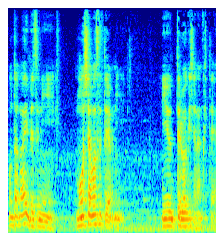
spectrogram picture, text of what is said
お互い別に申し合わせたように言ってるわけじゃなくて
